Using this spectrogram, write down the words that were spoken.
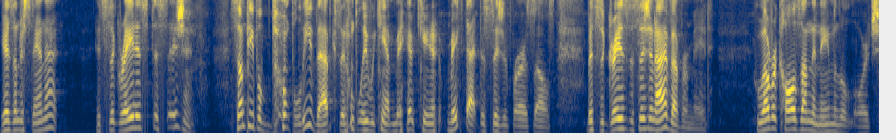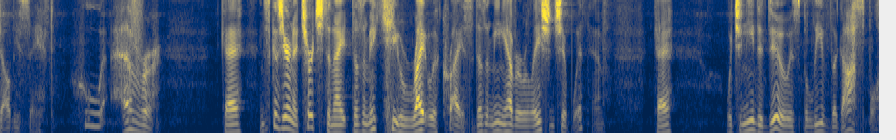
You guys understand that? It's the greatest decision. Some people don't believe that because they don't believe we can't make, can't make that decision for ourselves. But it's the greatest decision I've ever made. Whoever calls on the name of the Lord shall be saved. Whoever. Okay? And just because you're in a church tonight doesn't make you right with Christ. It doesn't mean you have a relationship with Him. Okay? What you need to do is believe the gospel.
